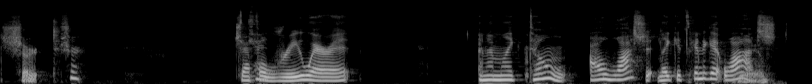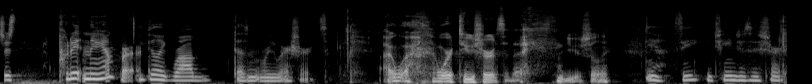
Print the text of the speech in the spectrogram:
shirt. Sure. Jeff Okay. will re-wear it, and I'm like, don't. I'll wash it. Like it's gonna get washed. Just put it in the hamper. I feel like Rob doesn't rewear shirts. I wear two shirts a day usually. Yeah. See, he changes his shirt.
